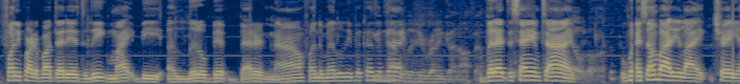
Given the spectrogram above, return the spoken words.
funny part about that is the league might be a little bit better now fundamentally because You'd of not that. be able to do run and gun offense. But at the same time, when somebody like Trae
